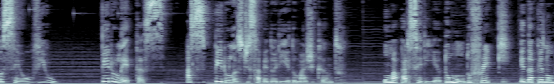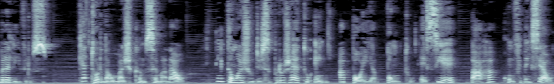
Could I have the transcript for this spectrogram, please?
Você ouviu Piruletas, as pílulas de sabedoria do Magicando. Uma parceria do Mundo Freak e da Penumbra Livros. Quer tornar o Magicando semanal? Então ajude esse projeto em apoia.se barra confidencial.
